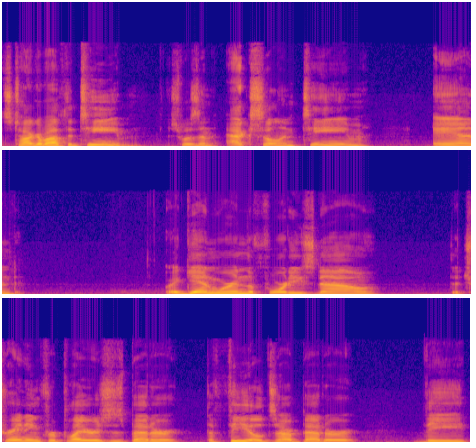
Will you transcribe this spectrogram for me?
Let's talk about the team. This was an excellent team, and again, we're in the 40s now. The training for players is better, the fields are better, the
